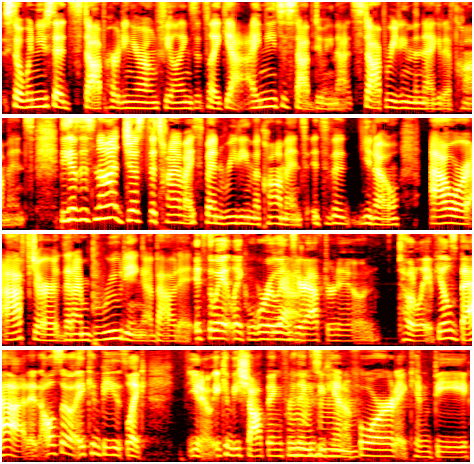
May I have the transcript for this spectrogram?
so when you said stop hurting your own feelings it's like yeah i need to stop doing that. Stop reading the negative comments. Because it's not just the time i spend reading the comments. It's the you know hour after that i'm brooding about it. It's the way it like ruins yeah. your afternoon. Totally. It feels bad. It also it can be like you know it can be shopping for things mm-hmm. you can't mm-hmm. afford. It can be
